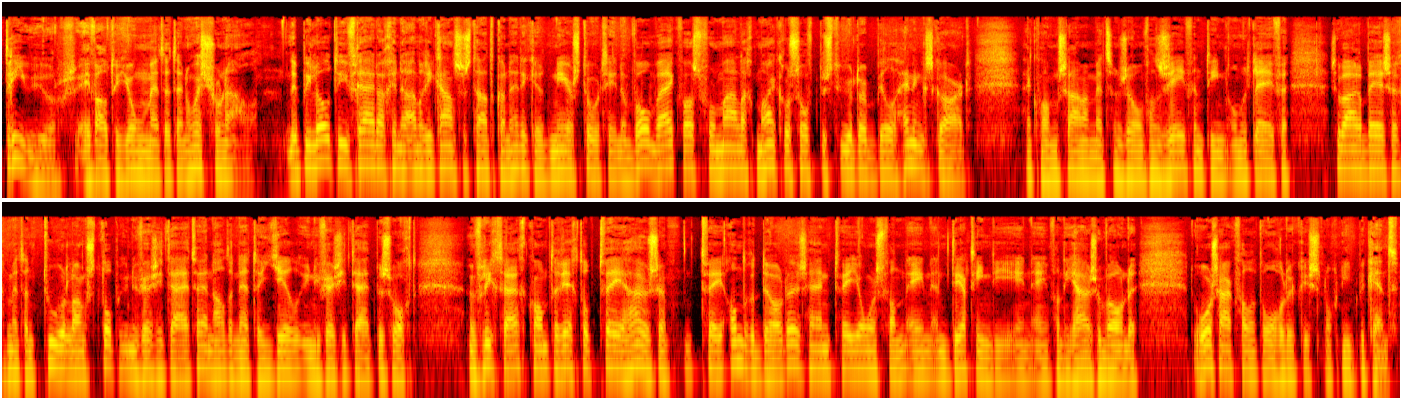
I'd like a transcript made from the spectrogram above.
Drie uur, Ewout de Jong met het NOS-journaal. De piloot die vrijdag in de Amerikaanse staat Connecticut neerstortte in een woonwijk was voormalig Microsoft-bestuurder Bill Henningsgaard. Hij kwam samen met zijn zoon van 17 om het leven. Ze waren bezig met een tour langs topuniversiteiten en hadden net de Yale-universiteit bezocht. Een vliegtuig kwam terecht op twee huizen. Twee andere doden zijn twee jongens van 1 en 13 die in een van die huizen woonden. De oorzaak van het ongeluk is nog niet bekend.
